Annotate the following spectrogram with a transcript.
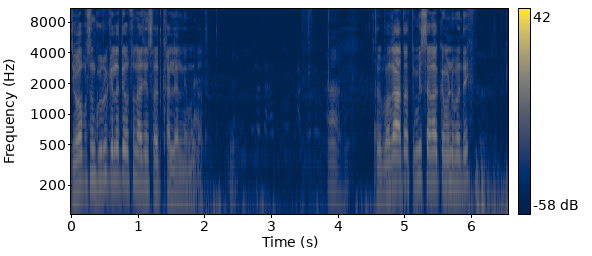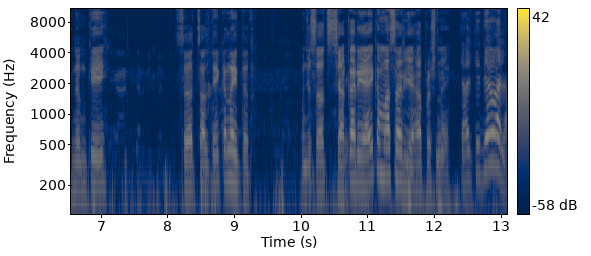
जेव्हापासून गुरु केलं तेव्हापासून आजी सहज खाल्लेलं नाही म्हणतात. नाही हां तर बघा आता तुम्हीच सांगा कमेंटमध्ये की नेमके सहज चालते का नाही तर? म्हणजे सहज शाकाहारी आहे का मांसाहारी आहे? हा प्रश्न आहे. चालते देवाला.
